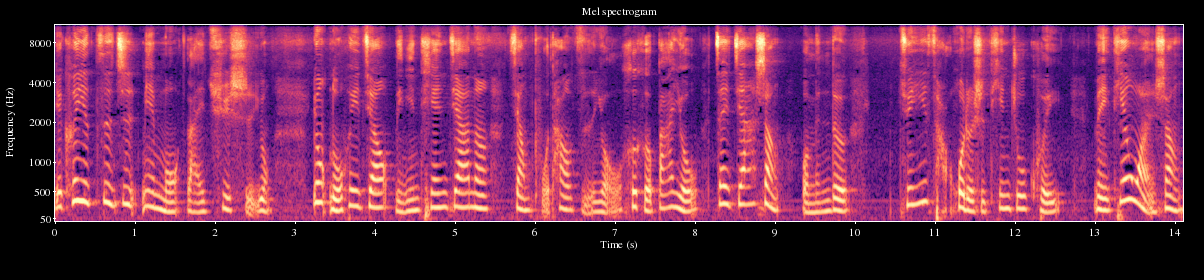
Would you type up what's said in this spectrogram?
也可以自制面膜来去使用。用芦荟胶里面添加呢，像葡萄籽油、荷荷巴油，再加上我们的薰衣草或者是天竺葵，每天晚上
